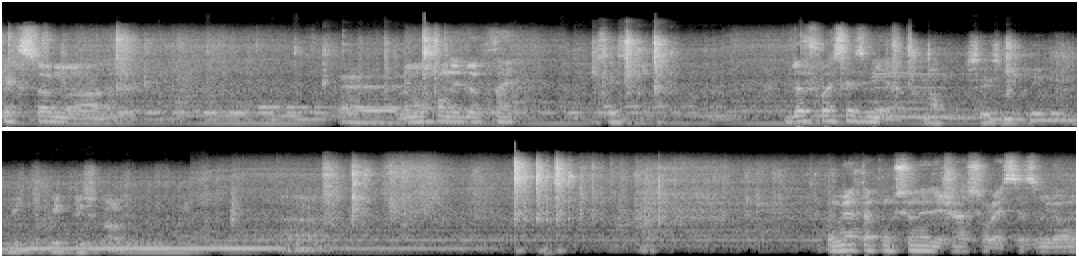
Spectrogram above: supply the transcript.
Quelle somme euh, Le montant des deux prêts 16 000. 2 fois 16 000 Non, 16 000. 8, 8 plus non. Combien t'as fonctionné déjà sur les 16 000 euros?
